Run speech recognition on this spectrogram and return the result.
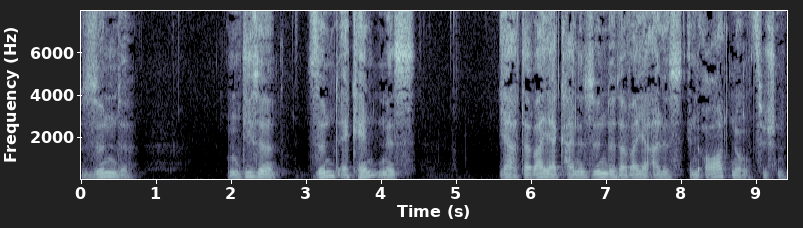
Sünde. Und diese Sünderkenntnis, ja, da war ja keine Sünde, da war ja alles in Ordnung zwischen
